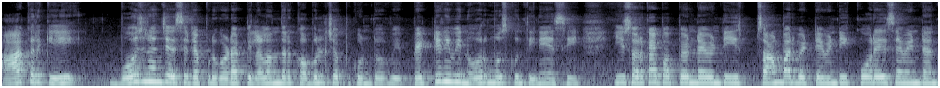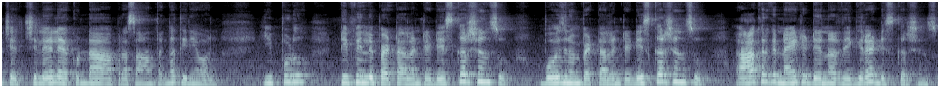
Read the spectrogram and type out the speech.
ఆఖరికి భోజనం చేసేటప్పుడు కూడా పిల్లలందరూ కబుర్లు చెప్పుకుంటూ పెట్టినవి నోరు మూసుకుని తినేసి ఈ సొరకాయ పప్పు ఉండేవేంటి ఈ సాంబార్ పెట్టేవేంటి కూర వేసేవేంటి అని చర్చలే లేకుండా ప్రశాంతంగా తినేవాళ్ళు. ఇప్పుడు టిఫిన్లు పెట్టాలంటే డిస్కషన్స్ భోజనం పెట్టాలంటే డిస్కషన్స్ ఆఖరికి నైట్ డిన్నర్ దగ్గర డిస్కషన్స్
